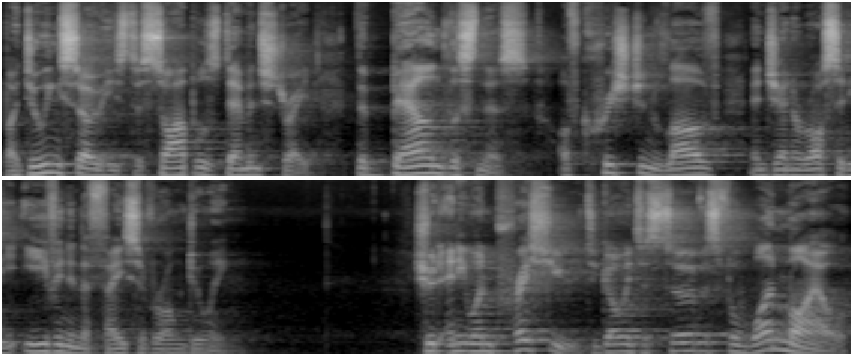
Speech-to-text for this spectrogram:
By doing so, his disciples demonstrate the boundlessness of Christian love and generosity, even in the face of wrongdoing. Should anyone press you to go into service for one mile,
